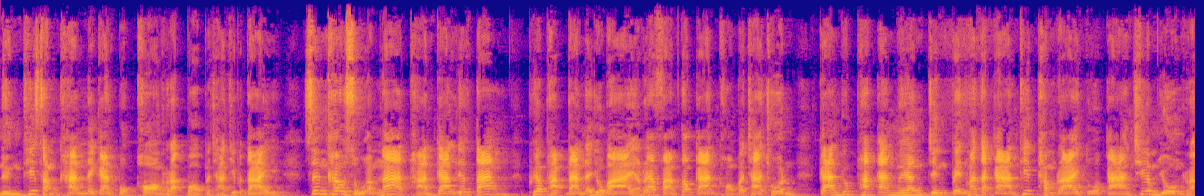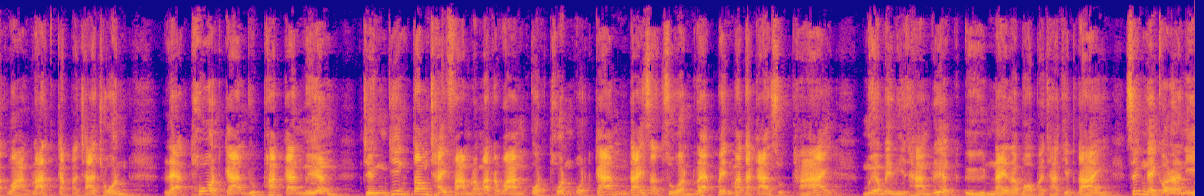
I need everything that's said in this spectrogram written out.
หนึ่งที่สำคัญในการปกครองระบอบประชาธิปไตย ซึ่งเข้าสู่อำนาจผ่านการเลือกตั้ง เพื่อผลักดันนโยบายและความต้องการของประชาชน การยุบพักการเมืองจึงเป็นมาตรการที่ทำลายตัวการเชื่อมโยงระหว่างรัฐกับประชาชน และโทษการยุบพักการเมือง จึงยิ่งต้องใช้ความระมัดระวังอดทนอดกั้น ได้สัดส่วน และเป็นมาตรการสุดท้าย เมื่อไม่มีทางเลือกอื่นในระบอบประชาธิปไตย ซึ่งในกรณี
